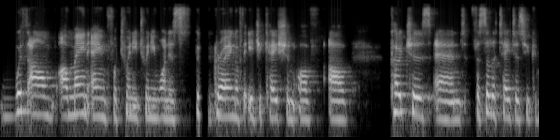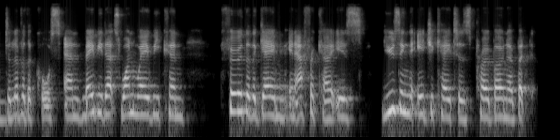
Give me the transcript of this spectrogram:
with our, our main aim for 2021 is the growing of the education of our coaches and facilitators who can deliver the course. And maybe that's one way we can further the game in Africa is using the educators pro bono, but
